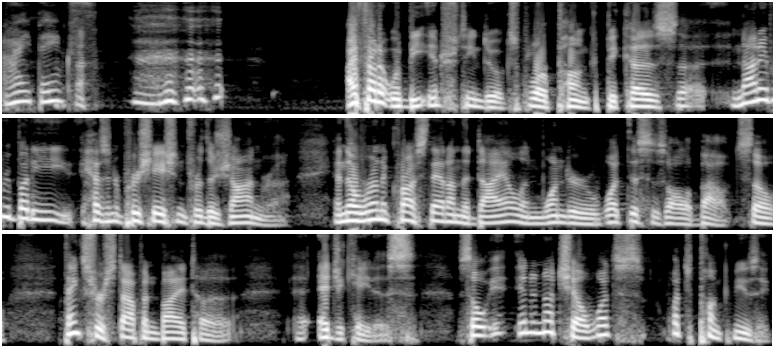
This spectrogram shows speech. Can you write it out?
Hi, thanks. I thought it would be interesting to explore punk because uh, not everybody has an appreciation for the genre, and they'll run across that on the dial and wonder what this is all about. So, thanks for stopping by to uh, educate us. So, in a nutshell, what's what's punk music?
